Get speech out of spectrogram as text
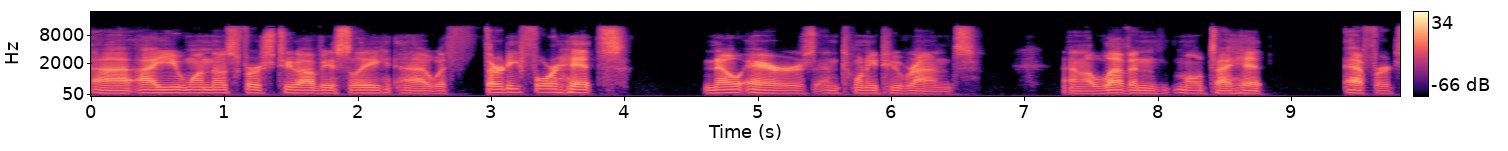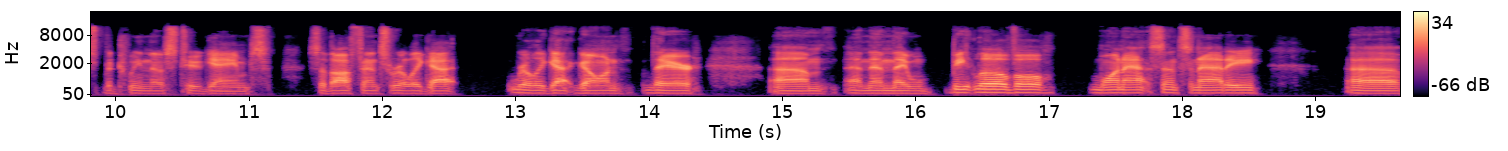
uh, IU won those first two, obviously, uh, with 34 hits, no errors, and 22 runs, and 11 multi-hit efforts between those two games. So the offense really got really got going there. Um, and then they beat Louisville won at Cincinnati, uh,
